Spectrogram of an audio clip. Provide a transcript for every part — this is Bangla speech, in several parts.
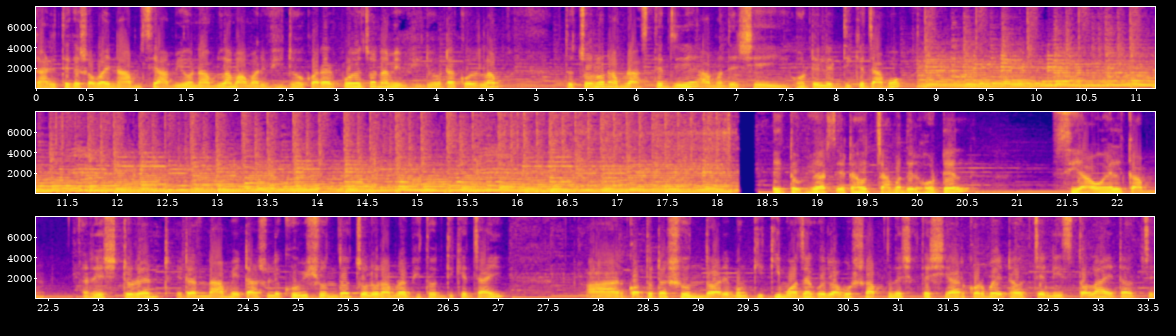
গাড়ি থেকে সবাই নামছে, আমিও নামলাম। আমার ভিডিও করার প্রয়োজন, আমি ভিডিওটা করলাম। তো চলুন আমরা আস্তে ধীরে আমাদের সেই হোটেলের দিকে যাব। এই তো ভিয়ার্স এটা হচ্ছে আমাদের হোটেল। সিয়া ওয়েলকাম। রেস্টুরেন্ট, এটার নাম, এটা আসলে খুবই সুন্দর। চলুন আমরা ভিতর দিকে যাই। আর কতটা সুন্দর এবং কি কি মজা করি অবশ্যই আপনাদের সাথে শেয়ার করব। এটা হচ্ছে নিচতলা, এটা হচ্ছে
